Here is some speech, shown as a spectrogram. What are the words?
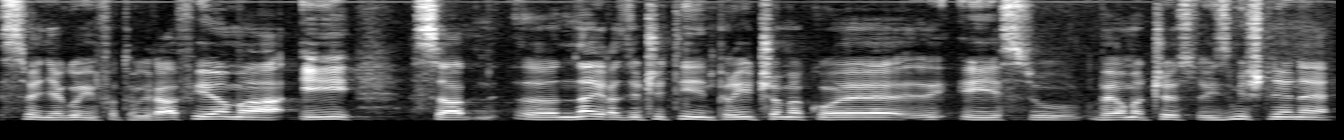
sve, njegovim fotografijama i sa uh, najrazličitijim pričama koje su veoma često izmišljene, uh,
